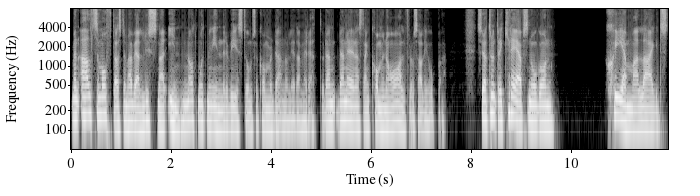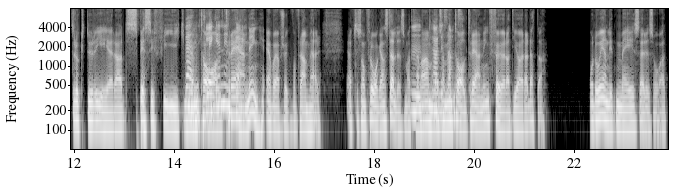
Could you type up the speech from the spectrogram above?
Men allt som oftast när jag väl lyssnar inåt mot min inre visdom så kommer den att leda mig rätt. Och den, den är nästan kommunal för oss allihopa. Så jag tror inte det krävs någon schemalagd, strukturerad, specifik Verkligen mental inte. träning, är vad jag försöker få fram här. Eftersom frågan ställdes som att mm, kan man använda ja, mental träning för att göra detta? Och då enligt mig så är det så att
